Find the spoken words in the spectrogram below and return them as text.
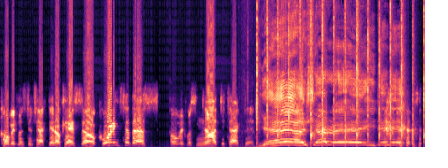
COVID was detected. Okay, so according to this, COVID was not detected. Yeah, Sherry, you did it.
